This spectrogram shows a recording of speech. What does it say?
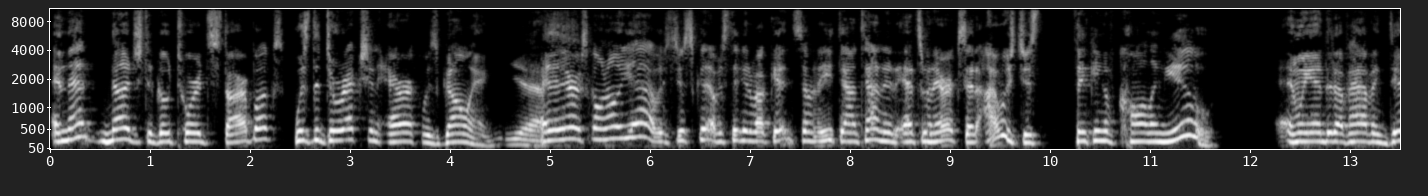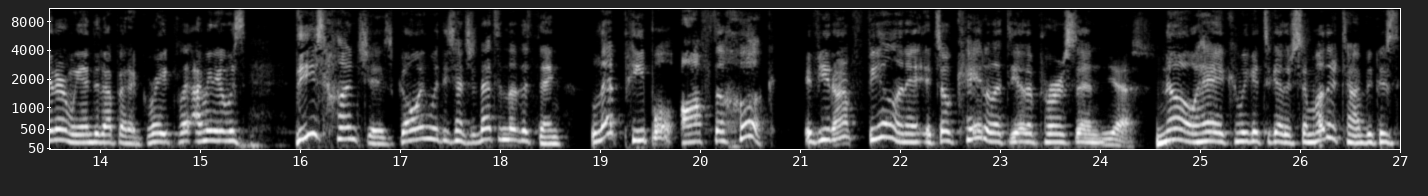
And that nudge to go towards Starbucks was the direction Eric was going. Yeah. And then Eric's going, oh yeah, I was just, I was thinking about getting something to eat downtown. And that's when Eric said, I was just thinking of calling you. And we ended up having dinner and we ended up at a great place. I mean, it was these hunches, going with these hunches. That's another thing. Let people off the hook. If you're not feeling it, it's okay to let the other person Yes. know, hey, can we get together some other time? Because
